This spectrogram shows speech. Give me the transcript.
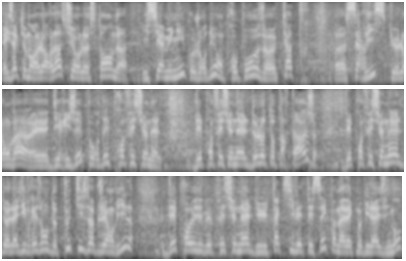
Exactement. Alors là, sur le stand ici à Munich, aujourd'hui, on propose euh, quatre euh, services que l'on va euh, diriger pour des professionnels. Des professionnels de l'autopartage, des professionnels de la livraison de petits objets en ville, des professionnels du taxi VTC comme avec Mobilize Limo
